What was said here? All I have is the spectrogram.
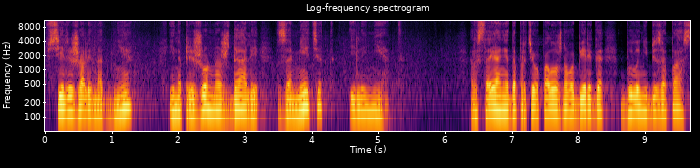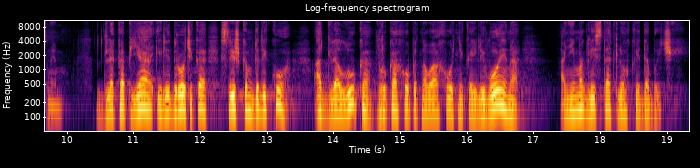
Все лежали на дне и напряженно ждали, заметят или нет. Расстояние до противоположного берега было небезопасным. Для копья или дротика слишком далеко, а для лука в руках опытного охотника или воина они могли стать легкой добычей.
